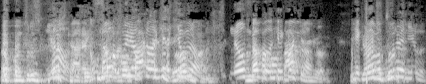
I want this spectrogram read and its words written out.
Não, contra os Bills, Não, cara. Não, não dá pra fui eu que coloquei aquele aquilo, jogo, não. Não, Não foi dá eu pra coloquei aquele não. jogo. Reclama de com o tudo- Danilo.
